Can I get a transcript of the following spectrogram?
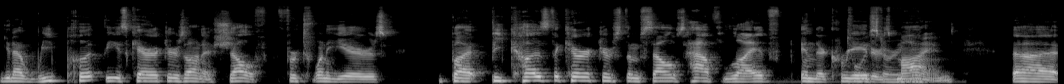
you know we put these characters on a shelf for 20 years but because the characters themselves have life in their creator's Story, yeah. mind uh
